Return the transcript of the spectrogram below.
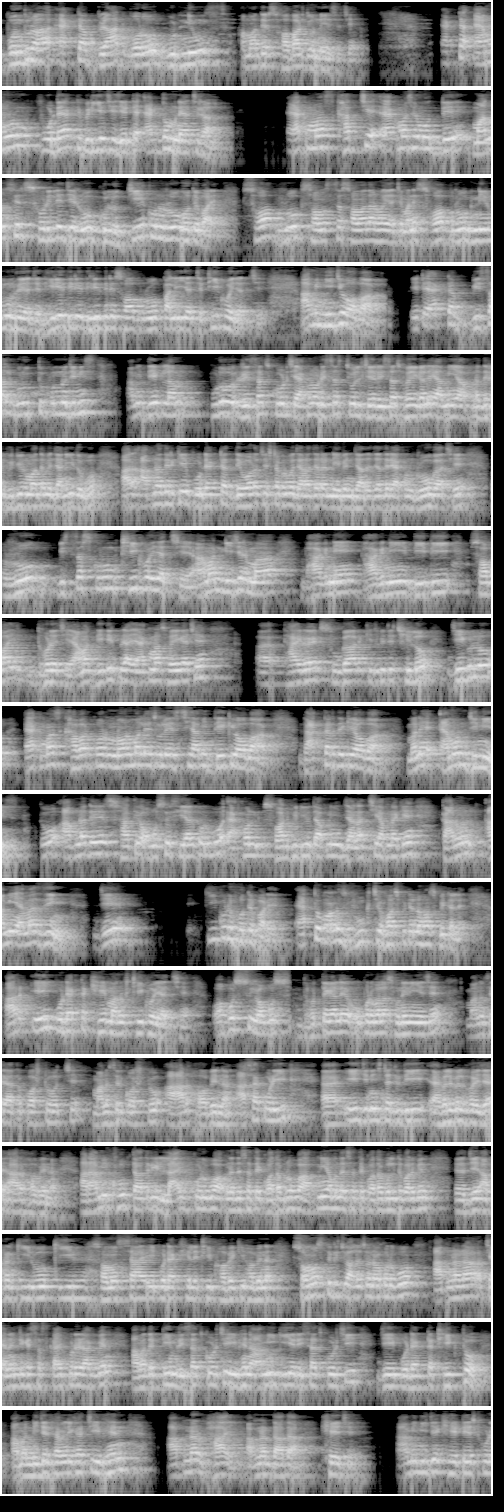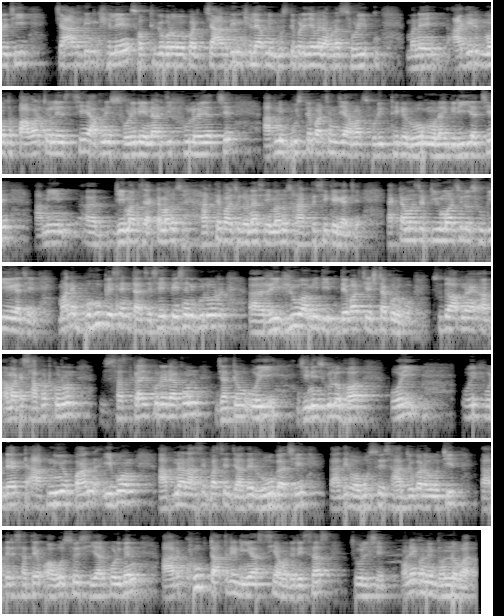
বন্ধুরা, একটা বিরাট বড় গুড নিউজ আমাদের সবার জন্য এসেছে। একটা এমন প্রোডাক্ট বেরিয়েছে যেটা একদম ন্যাচারাল এক মাস খাচ্ছে, এক মাসের মধ্যে মানুষের শরীরে যে রোগগুলো, যে কোনো রোগ হতে পারে, সব রোগ সমস্যার সমাধান হয়ে যাচ্ছে মানে সব রোগ নির্মূল হয়ে যাচ্ছে, ধীরে ধীরে ধীরে ধীরে সব রোগ পালিয়ে যাচ্ছে, ঠিক হয়ে যাচ্ছে। আমি নিজে অবাক এটা একটা বিশাল গুরুত্বপূর্ণ জিনিস। আমি দেখলাম, পুরো রিসার্চ করছে এখনও রিসার্চ চলছে। রিসার্চ হয়ে গেলে আমি আপনাদের ভিডিওর মাধ্যমে জানিয়ে দেবো। আর আপনাদেরকে প্রোডাক্টটা দেওয়ারও চেষ্টা করব, যারা যারা নেবেন, যাদের যাদের এখন রোগ আছে। রোগ, বিশ্বাস করুন, ঠিক হয়ে যাচ্ছে। আমার নিজের মা, ভাগ্নে, ভাগ্নি, দিদি সবাই ধরেছে। আমার দিদির প্রায় এক মাস হয়ে গেছে। থাইরয়েড সুগার কিছু কিছু ছিল, যেগুলো এক মাস খাবার পর নর্মালে চলে এসেছি, আমি দেখে অবাক, ডাক্তার দেখে অবাক মানে এমন জিনিস। তো আপনাদের সাথে অবশ্যই শেয়ার করব। এখন শর্ট ভিডিওতে আপনি জানাচ্ছি আপনাকে, কারণ আমি অ্যামাজিং যে কি করে হতে পারে? এত মানুষ ভুগছে হসপিটালে হসপিটালে আর এই প্রোডাক্টটা খেয়ে মানুষ ঠিক হয়ে যাচ্ছে। অবশ্যই অবশ্যই ধরতে গেলে ওপরবেলা শুনে নিয়েছে, মানুষের এত কষ্ট হচ্ছে, মানুষের কষ্ট আর হবে না। আশা করি এই জিনিসটা যদি অ্যাভেলেবেল হয়ে যায়, আর হবে না। আর আমি খুব তাড়াতাড়ি লাইভ করব, আপনাদের সাথে কথা বলব। আপনি আমাদের সাথে কথা বলতে পারবেন যে আপনার কী রোগ, কী সমস্যা, এই প্রোডাক্ট খেলে ঠিক হবে, কি হবে না, সমস্ত কিছু আলোচনা করব। আপনারা চ্যানেলটিকে সাবস্ক্রাইব করে রাখবেন। আমাদের টিম রিসার্চ করছে ইভেন আমি গিয়ে রিসার্চ করছি যে এই প্রোডাক্টটা ঠিক তো? আমার নিজের ফ্যামিলি খাচ্ছি ইভেন আপনার ভাই, আপনার দাদা খেয়েছে। আমি নিজে খেয়ে টেস্ট করেছি। চার দিন খেলে সব থেকে বড় ব্যাপার, চার দিন খেলে আপনি বুঝতে পেরে যাবেন আপনার শরীর মানে আগের মতো পাওয়ার চলে এসছে, আপনি শরীর এনার্জি ফুল হয়ে যাচ্ছে। আপনি বুঝতে পারছেন যে আমার শরীর থেকে রোগ মনে হয় বেরিয়ে যাচ্ছে। আমি যে মানুষ, একটা মানুষ হাঁটতে পারছিল না, সেই মানুষ হাঁটতে শিখে গেছে। একটা মানুষের টিউমার ছিল, শুকিয়ে গেছে। মানে বহু পেশেন্ট আছে, সেই পেশেন্টগুলোর রিভিউ আমি দেওয়ার চেষ্টা করব। শুধু আপনার আমাকে সাপোর্ট করুন সাবস্ক্রাইব করে রাখুন, যাতে ওই জিনিসগুলো হয়, ওই ওই প্রোডাক্ট আপনিও পান এবং আপনার আশেপাশে যাদের রোগ আছে, তাদের অবশ্যই সাহায্য করা উচিত। তাদের সাথে অবশ্যই শেয়ার করবেন। আর খুব তাড়াতাড়ি নিয়ে আসছি আমাদের রিসার্চ চলছে। অনেক অনেক ধন্যবাদ।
